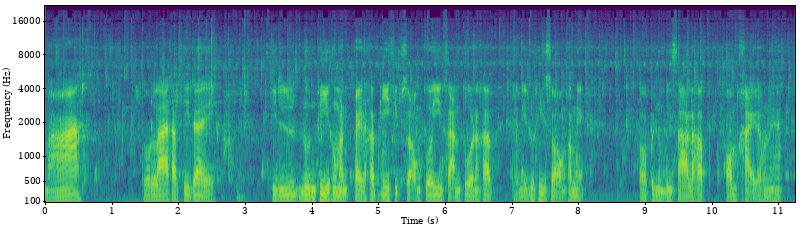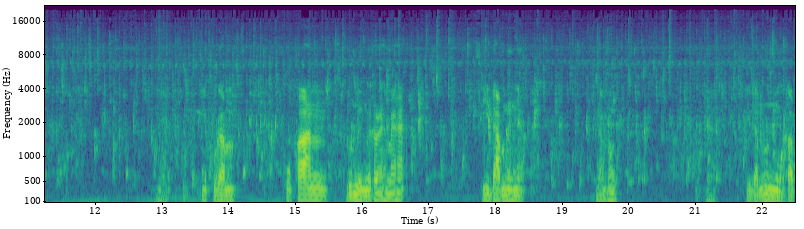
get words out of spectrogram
หมา ตัวร้าครับที่ได้กินรุ่นพี่ของมันไปนะครับยี่สิบสองตัวยี่สามตัวนะครับแต่นี้รุ่นที่สองครับเนี่ยต่อเป็นหนุ่มเป็นสาวแล้วครับ พร้อมไข่แล้วนะฮะนี่ยมีผู้ดำผู้พานรุ่นหนึ่งเลยเขาใช่ไหมฮะสีดำเลยเนี่ยดำทั้งสีดำรุ่นหนึ่งครับ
